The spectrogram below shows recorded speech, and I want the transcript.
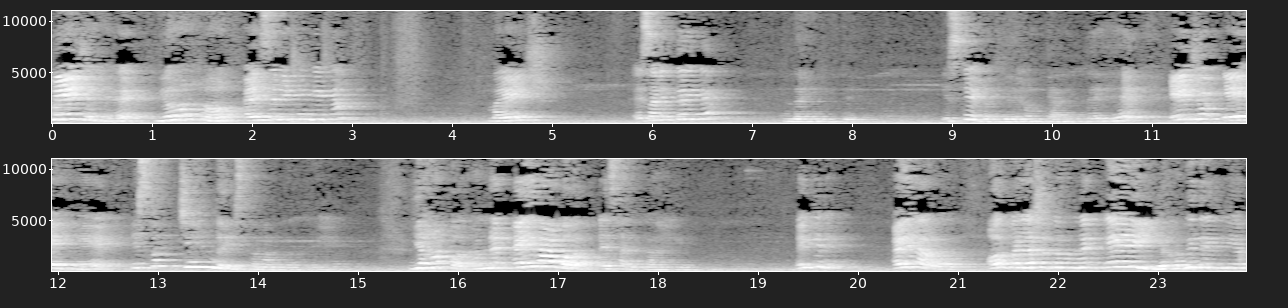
मेज है यह हम ऐसे लिखेंगे क्या मेज ऐसा लिखते हैं क्या नहीं लिखते इसके बदले हम क्या लिखते हैं ये जो ए है इसका चिन्ह इस्तेमाल करते हैं यहाँ पर हमने ऐरावत ऐसा लिखा है है कि नहीं ऐरावत और पहला शब्द हमने एड़ी यह भी देख लिया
